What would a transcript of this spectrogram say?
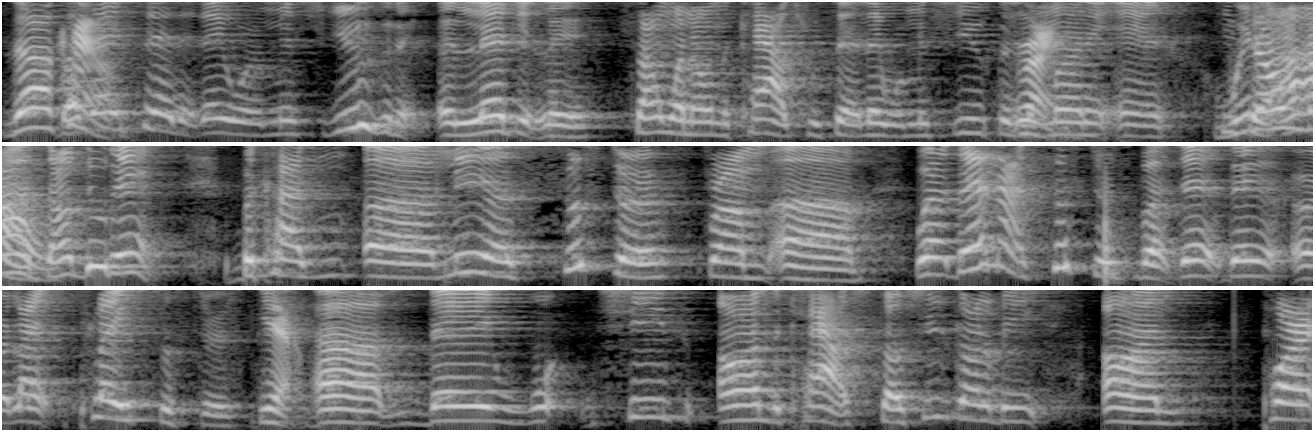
the But they said that they were misusing it. Allegedly, someone on the couch was saying they were misusing Right. the money, and We said, don't "Uh-uh, know." Don't do that because uh, Mia's sister from uh, well, they're not sisters, but they they are like play sisters. Yeah. Um, they w- she's on the couch, so she's gonna be on part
